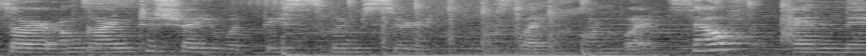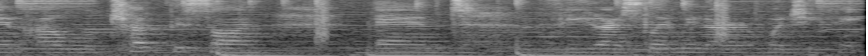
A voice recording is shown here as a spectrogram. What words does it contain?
So I'm going to show you what this swimsuit looks like on by itself and then I will chuck this on and for you guys let me know what you think.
